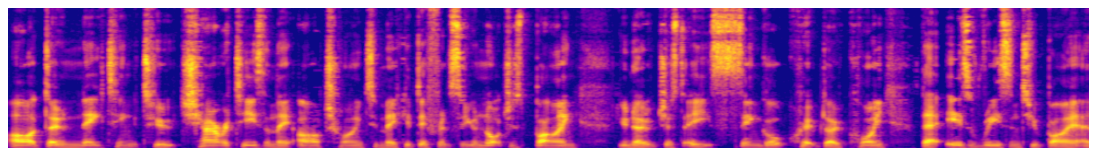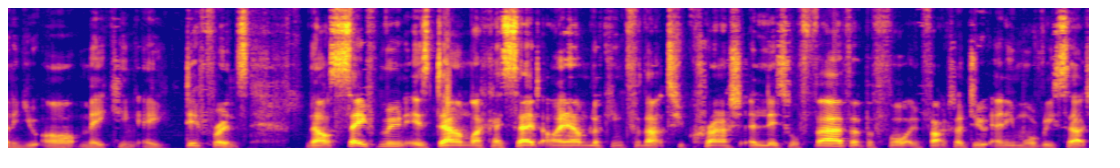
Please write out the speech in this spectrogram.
are donating to charities and they are trying to make a difference. So you're not just buying, you know, just a single crypto coin. There is reason to buy it and you are making a difference. Now, SafeMoon is down, like I said. I am looking for that to crash a little further before, in fact, I do any more research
